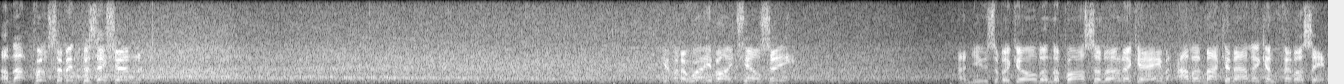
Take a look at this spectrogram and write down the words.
And that puts them in position. Given away by Chelsea. And news of a goal in the Barcelona game. Alan McInally can fill us in.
